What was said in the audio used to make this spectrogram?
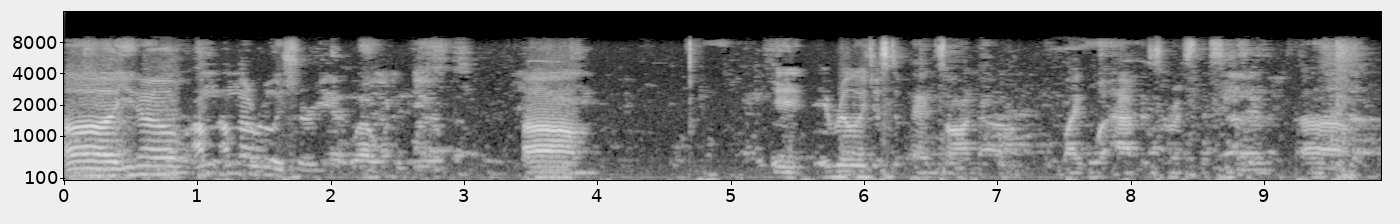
uh, you know, I'm, I'm not really sure yet what I want to do. Um, it, it really just depends on uh, like what happens the rest of the season. Uh,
